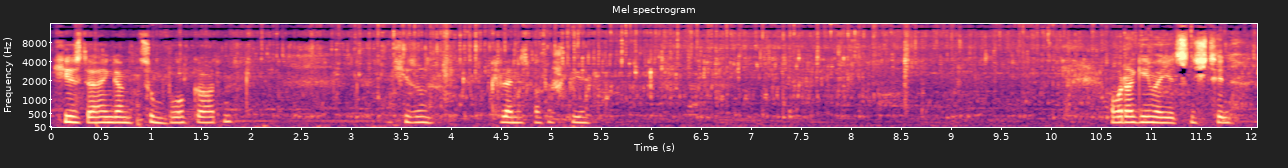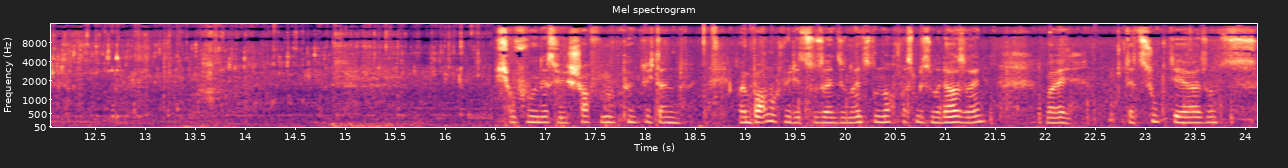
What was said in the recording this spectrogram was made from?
Hier ist der Eingang zum Burggarten. Hier so ein kleines Wasserspiel. Aber da gehen wir jetzt nicht hin. Ich hoffe, dass wir es schaffen, pünktlich dann beim Bahnhof wieder zu sein. So 19 Uhr noch was müssen wir da sein. Weil der Zug, der sonst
